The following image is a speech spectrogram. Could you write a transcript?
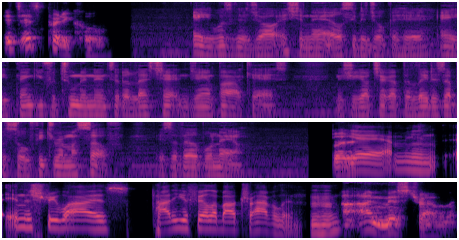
it's it's pretty cool. Hey, what's good, y'all? It's your man LC the Joker here. Hey, thank you for tuning in to the Let's Chat and Jam podcast. Make sure y'all check out the latest episode featuring myself. It's available now. But yeah, I mean, industry wise, how do you feel about traveling? hmm I, I miss traveling.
